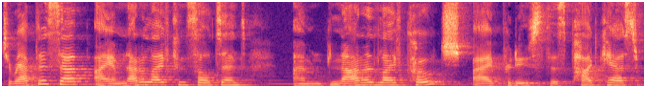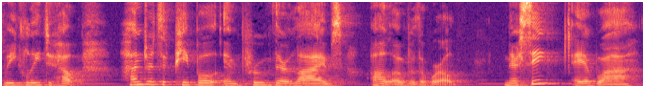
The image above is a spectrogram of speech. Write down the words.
To wrap this up, I am not a life consultant. I'm not a life coach. I produce this podcast weekly to help hundreds of people improve their lives all over the world. Merci et au revoir.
